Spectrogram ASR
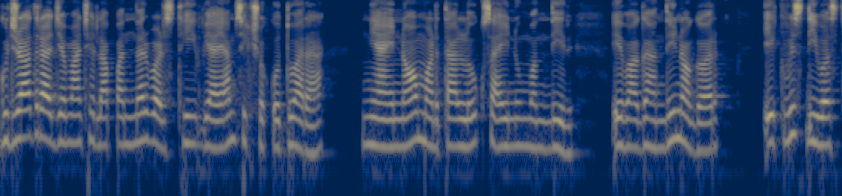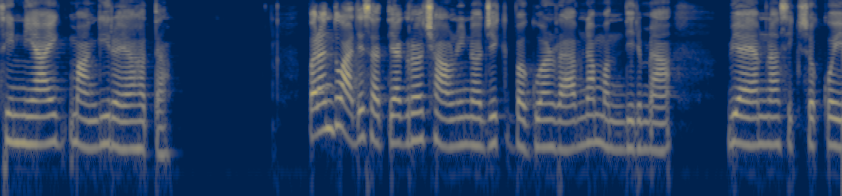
ગુજરાત રાજ્યમાં છેલ્લા પંદર વર્ષથી વ્યાયામ શિક્ષકો દ્વારા ન્યાય ન મળતા લોકશાહીનું મંદિર એવા ગાંધીનગર એકવીસ દિવસથી ન્યાય માંગી રહ્યા હતા. પરંતુ આજે સત્યાગ્રહ છાવણી નજીક ભગવાન રામના મંદિરમાં વ્યાયામના શિક્ષકોએ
